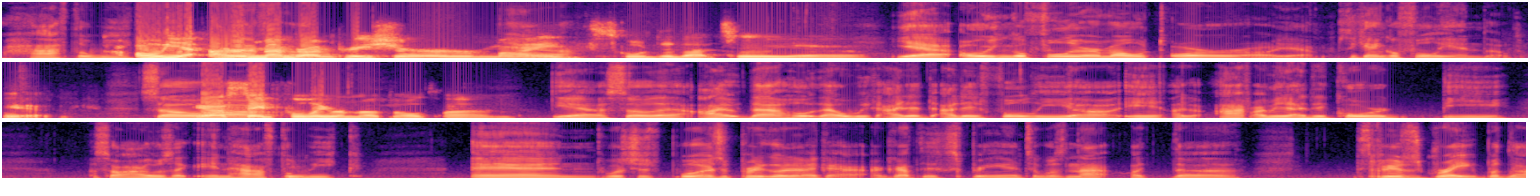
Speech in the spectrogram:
half the week oh yeah, I I have to remember. go- I'm pretty sure my Yeah. school did that too. Yeah, Yeah, or you can go fully remote, or oh yeah, so you can't go fully in though. Yeah. So yeah, I uh, stayed fully remote the whole time. yeah, so that I that whole that week I did I did fully uh in I, I mean I did core B, so I was like in half the Mm. week, and which is was pretty good. Like I, I got the experience. It was not like the, the experience was great, but the,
